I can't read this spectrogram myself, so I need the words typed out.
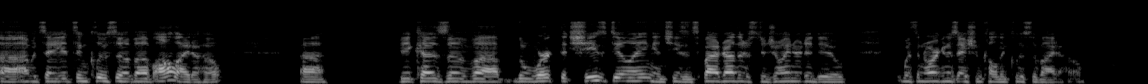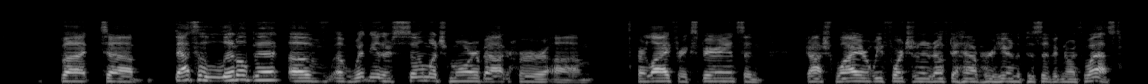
uh, I would say it's inclusive of all Idaho uh, because of uh, the work that she's doing, and she's inspired others to join her to do with an organization called Inclusive Idaho. But uh, that's a little bit of, of Whitney. There's so much more about her um, her life, her experience, and gosh, why are we fortunate enough to have her here in the Pacific Northwest?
